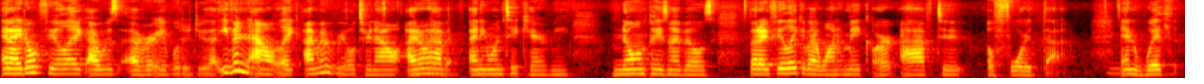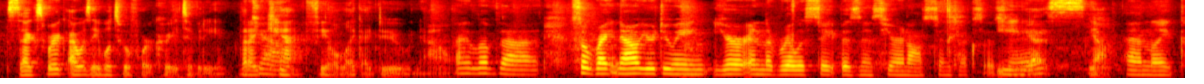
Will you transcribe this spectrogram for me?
And I don't feel like I was ever able to do that. Even now, like I'm a realtor now. I don't have mm. anyone take care of me. No one pays my bills. But I feel like if I want to make art, I have to afford that. Mm-hmm. And with sex work, I was able to afford creativity that I can't feel like I do now. I love that. So right now you're doing you're in the real estate business here in Austin, Texas, right? Yes. Yeah. And like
